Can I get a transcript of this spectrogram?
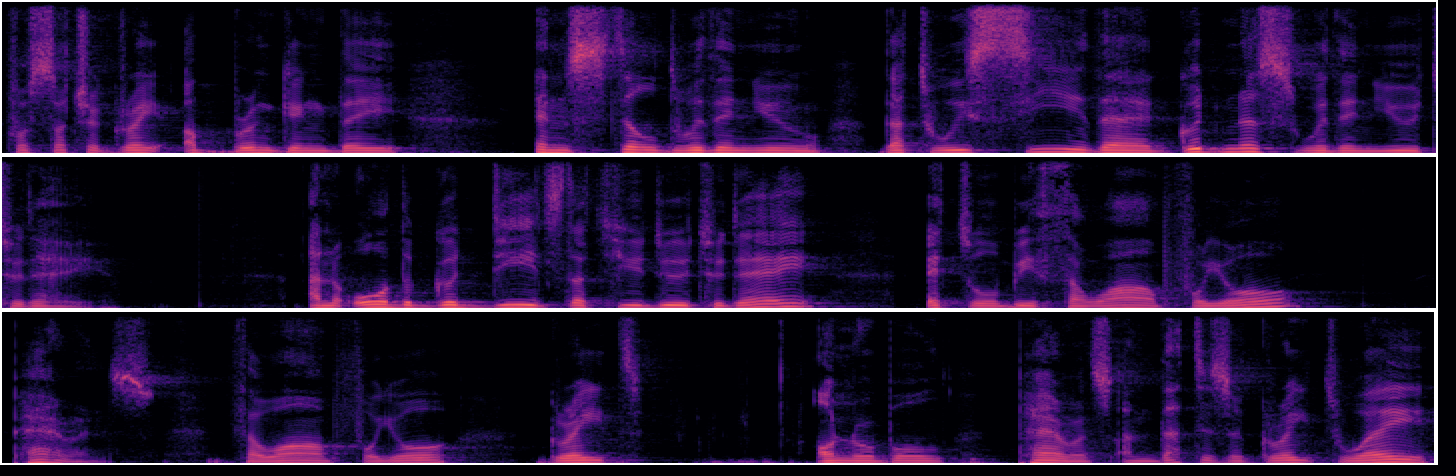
for such a great upbringing they instilled within you that we see their goodness within you today. And all the good deeds that you do today, it will be thawab for your parents, thawab for your great honorable parents. And that is a great way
